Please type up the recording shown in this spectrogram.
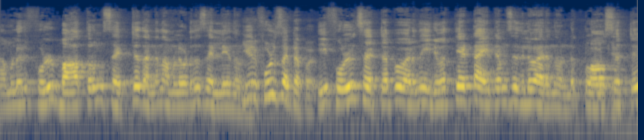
നമ്മളൊരു ഫുൾ ബാത്റൂം സെറ്റ് തന്നെ നമ്മൾ നമ്മളിവിടുന്ന് സെൽ ചെയ്യുന്നുണ്ട്. ഈ ഫുൾ സെറ്റപ്പ് ഈ ഫുൾ സെറ്റപ്പ് വരുന്ന ഇരുപത്തിയെട്ട് ഐറ്റംസ് ഇതിൽ വരുന്നുണ്ട്. Closet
